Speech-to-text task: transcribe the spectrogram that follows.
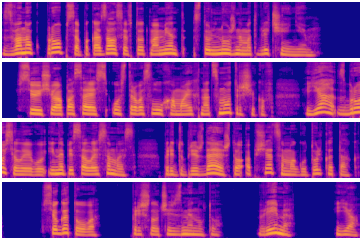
Звонок Пропса показался в тот момент столь нужным отвлечением. Все еще опасаясь острого слуха моих надсмотрщиков, я сбросила его и написала СМС, предупреждая, что общаться могу только так. Все готово. Пришло через минуту. Время? Я.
